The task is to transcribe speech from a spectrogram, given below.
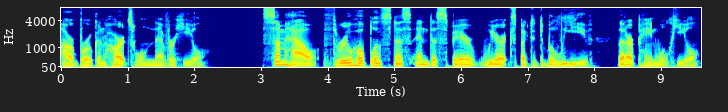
our broken hearts will never heal. Somehow, through hopelessness and despair, we are expected to believe that our pain will heal.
